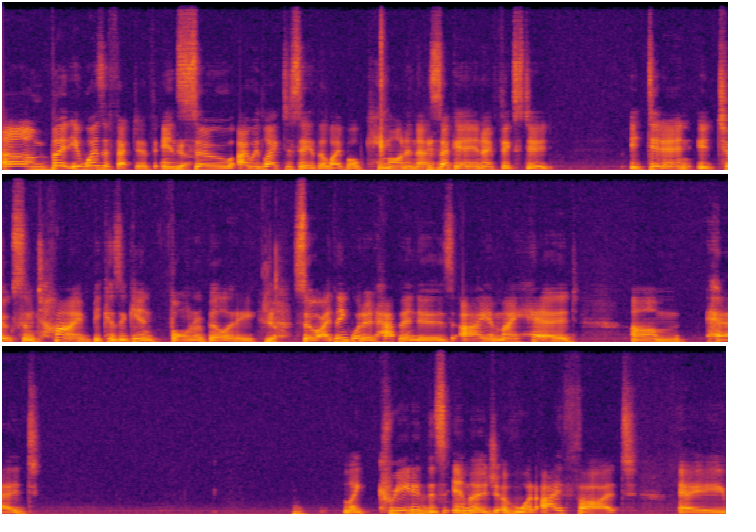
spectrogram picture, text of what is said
um, but it was effective. And Yeah. Mm-hmm. so, I would like to say the light bulb came on in that second, and I fixed it. It didn't. It took some time because, again, vulnerability. Yeah. So I think what had happened is I, in my head, um, had like created this image of what I thought a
